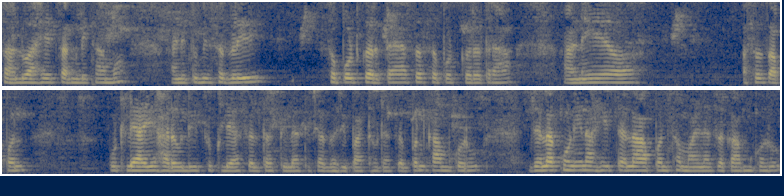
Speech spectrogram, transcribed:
चालू आहे चांगली कामं. आणि तुम्ही सगळी सपोर्ट करताय असं सपोर्ट करत राहा. आणि असंच आपण कुठली आई हरवली चुकली असेल तर तिला तिच्या घरी पाठवण्याचं पण काम करू. ज्याला कोणी नाही त्याला आपण सांभाळण्याचं काम करू.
